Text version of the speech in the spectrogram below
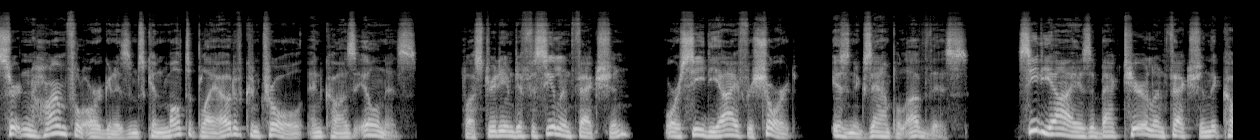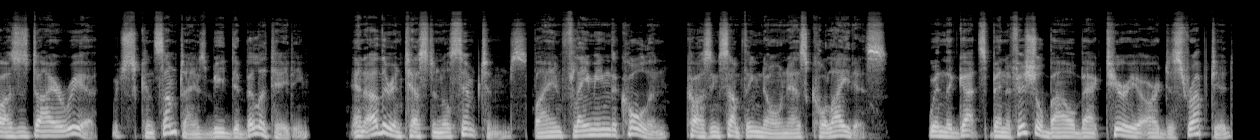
certain harmful organisms can multiply out of control and cause illness. Clostridium difficile infection, or CDI for short, is an example of this. CDI is a bacterial infection that causes diarrhea, which can sometimes be debilitating, and other intestinal symptoms by inflaming the colon, causing something known as colitis. When the gut's beneficial bowel bacteria are disrupted,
